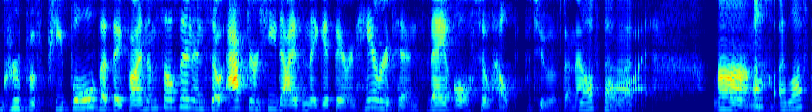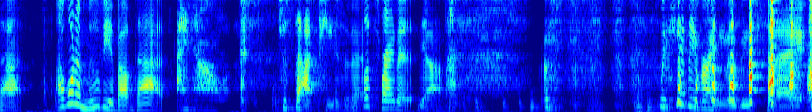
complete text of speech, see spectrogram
group of people that they find themselves in. And so after he dies and they get their inheritance, they also help the two of them out Love a lot. Um Oh, I love that. I want a movie about that. I know. Just that piece of it. Let's write it. yeah. we can't be writing movies today.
